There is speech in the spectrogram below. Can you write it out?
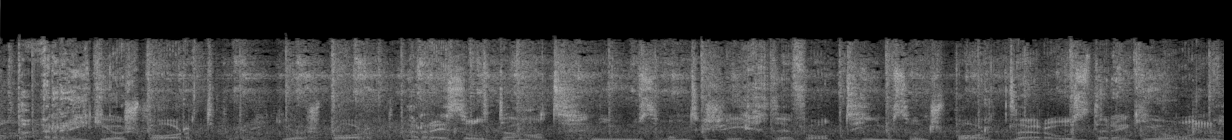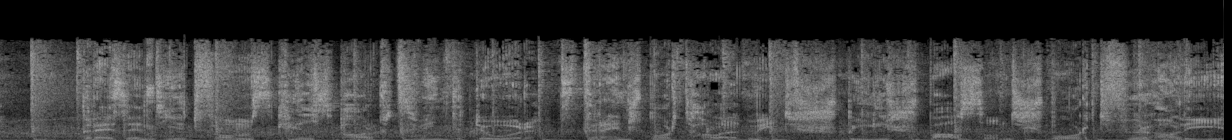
Top Regiosport. Regiosport. Resultat, News und Geschichten von Teams und Sportlern aus der Region. Präsentiert vom Skillspark Zwintertour. Die Trennsporthalle mit Spiel, Spaß und Sport für alle.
